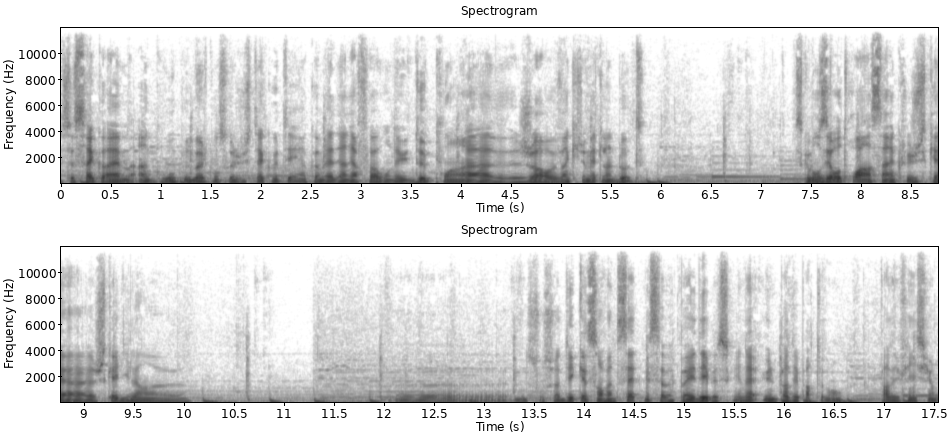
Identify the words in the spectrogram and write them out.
Ce serait quand même un gros coup de bol qu'on soit juste à côté, hein, comme la dernière fois où on a eu deux points à euh, genre 20 km l'un de l'autre. Parce que bon, 0,3, hein, ça inclut jusqu'à jusqu'à Lille. Hein, euh. Nous sommes sur D427, mais ça va pas aider parce qu'il y en a une par département, par définition.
